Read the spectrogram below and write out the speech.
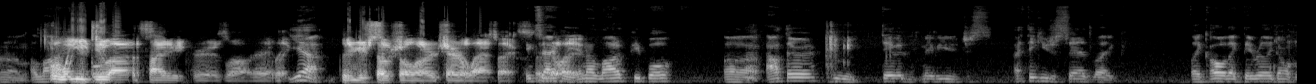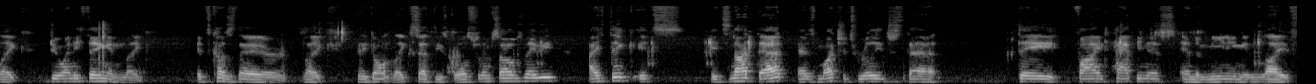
um, a lot of what you do outside of your career as well, right? Like Yeah, your social or charitable aspects. Exactly, and a lot of people uh, out there who David, maybe you just, I think you just said like, like oh, like they really don't like do anything, and like it's because they're like they don't like set these goals for themselves. Maybe I think it's it's not that as much. It's really just that they find happiness and a meaning in life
